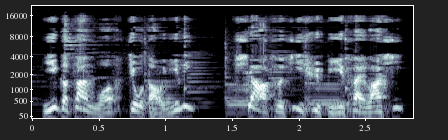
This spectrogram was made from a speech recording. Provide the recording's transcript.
一个赞我就倒一粒，下次继续比赛拉稀。”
